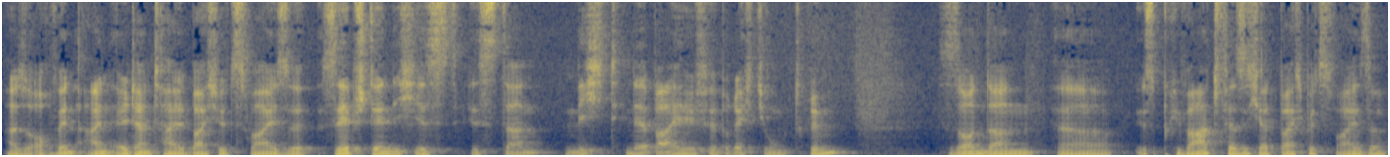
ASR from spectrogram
Also auch wenn ein Elternteil beispielsweise selbstständig ist, ist dann nicht in der Beihilfeberechtigung drin, sondern äh, ist privat versichert beispielsweise,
